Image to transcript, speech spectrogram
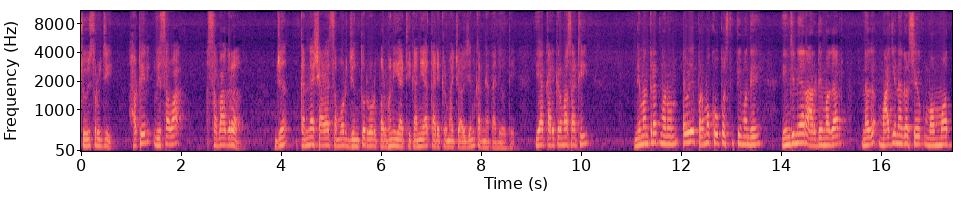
चोवीस रोजी हॉटेल विसावा सभागृह ज कन्या शाळेसमोर जिंतूर रोड परभणी या ठिकाणी या कार्यक्रमाचे आयोजन करण्यात आले होते. या कार्यक्रमासाठी निमंत्रक म्हणून यावेळी प्रमुख उपस्थितीमध्ये इंजिनियर आर डी मगर नग माजी नगरसेवक मोहम्मद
